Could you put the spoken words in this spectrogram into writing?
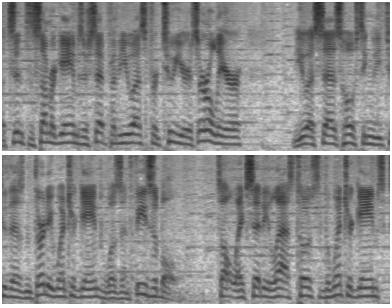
but since the Summer Games are set for the U.S. for two years earlier, the U.S. says hosting the 2030 Winter Games wasn't feasible. Salt Lake City last hosted the Winter Games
